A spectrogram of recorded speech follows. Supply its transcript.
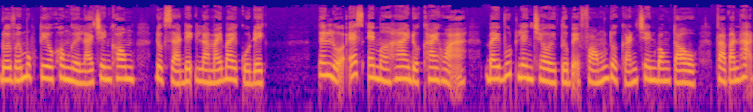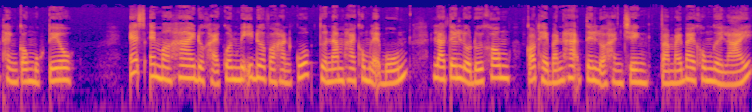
đối với mục tiêu không người lái trên không được giả định là máy bay của địch. Tên lửa SM-2 được khai hỏa, bay vút lên trời từ bệ phóng được gắn trên bong tàu và bắn hạ thành công mục tiêu. SM-2 được Hải quân Mỹ đưa vào Hàn Quốc từ năm 2004, là tên lửa đối không có thể bắn hạ tên lửa hành trình và máy bay không người lái.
